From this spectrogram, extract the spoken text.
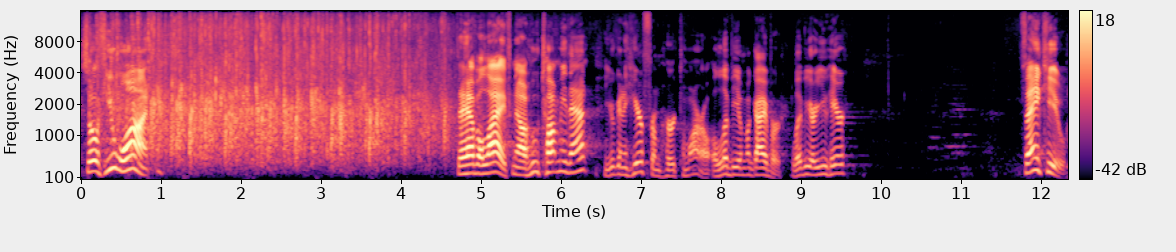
So if you want to have a life, now who taught me that? You're going to hear from her tomorrow. Olivia McIvor. Olivia, are you here? Thank you.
